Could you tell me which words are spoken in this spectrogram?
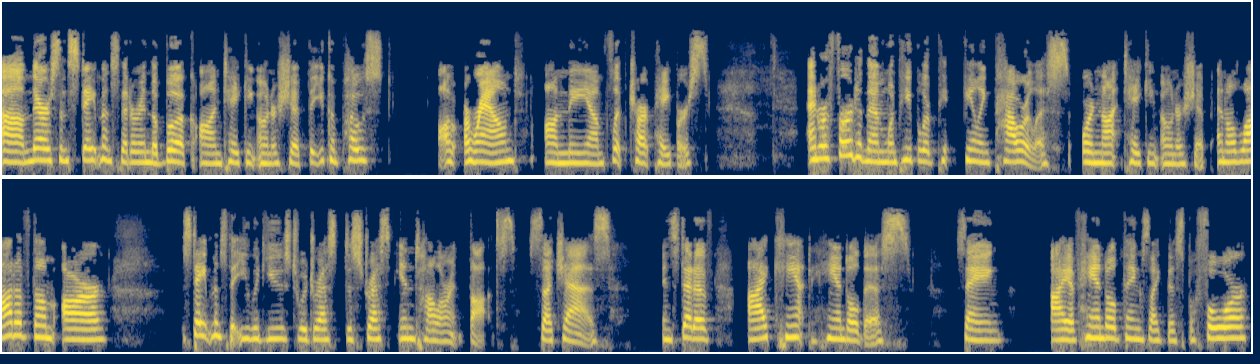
Um, there are some statements that are in the book on taking ownership that you can post around on the um, flip chart papers and refer to them when people are p- feeling powerless or not taking ownership. And a lot of them are statements that you would use to address distress intolerant thoughts, such as instead of, I can't handle this, saying, I have handled things like this before,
